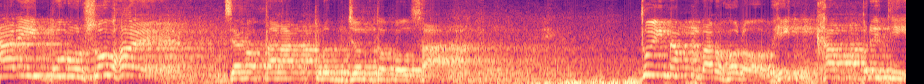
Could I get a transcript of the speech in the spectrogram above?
নারী পুরুষ উভয়, যেন তালাক পর্যন্ত পৌঁছায়। দুই নাম্বার হলো ভিক্ষাবৃত্তি,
